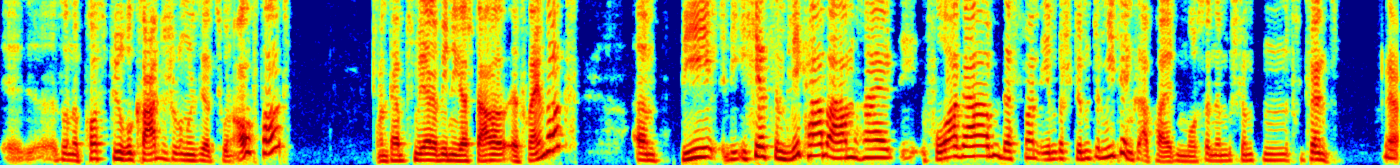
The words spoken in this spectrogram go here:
äh, so eine postbürokratische Organisation aufbaut. Und da gibt es mehr oder weniger starre äh, Frameworks. Ähm, die, die ich jetzt im Blick habe, haben halt Vorgaben, dass man eben bestimmte Meetings abhalten muss in einer bestimmten Frequenz. Ja.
